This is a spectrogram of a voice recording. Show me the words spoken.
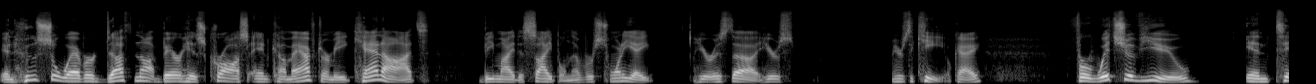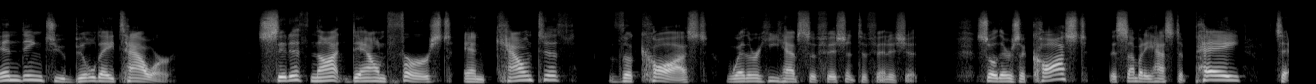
And whosoever doth not bear his cross and come after me cannot be my disciple. Now, verse 28, here is the here's Here's the key, okay? For which of you, intending to build a tower, sitteth not down first and counteth the cost whether he have sufficient to finish it? So there's a cost, that somebody has to pay to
